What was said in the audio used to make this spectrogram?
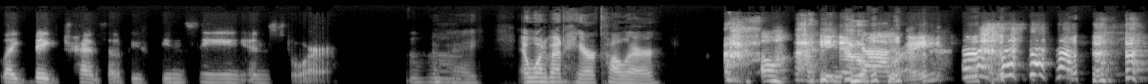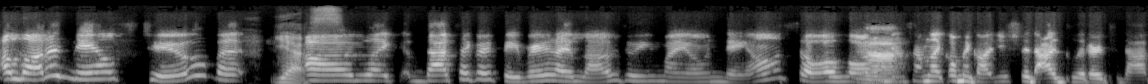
like big trends that we've been seeing in store. Mhm. Okay. And what about hair color? Oh, I know, Yeah. right? a lot of nails too, but yeah, um like that's like my favorite i love doing my own nails so a lot Yeah. of nails i'm like oh my god you should add glitter to that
